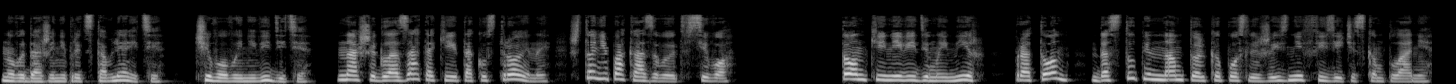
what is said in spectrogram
но вы даже не представляете, чего вы не видите. Наши глаза такие так устроены, что не показывают всего. Тонкий невидимый мир, протон, доступен нам только после жизни в физическом плане.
